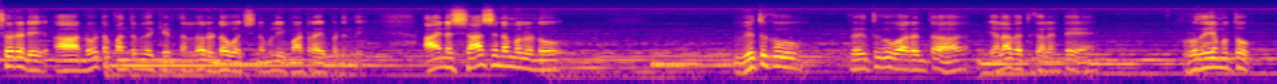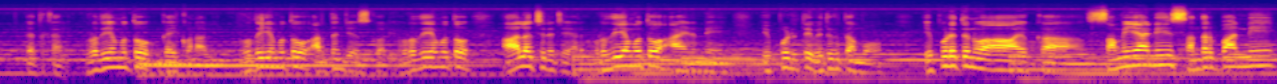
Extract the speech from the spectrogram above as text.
చూడండి ఆ నూట పంతొమ్మిది కీర్తనలో రెండవ వచనములు ఈ మాట రాయబడింది. ఆయన శాసనములను వెతుకు వెతుకు వారంతా ఎలా వెతకాలంటే హృదయముతో వెతకాలి. హృదయముతో గై కొనాలి. హృదయముతో అర్థం చేసుకోవాలి. హృదయముతో ఆలోచన చేయాలి. హృదయముతో ఆయనని ఎప్పుడైతే వెతుకుతామో ఎప్పుడైతే నువ్వు ఆ యొక్క సమయాన్ని సందర్భాన్ని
